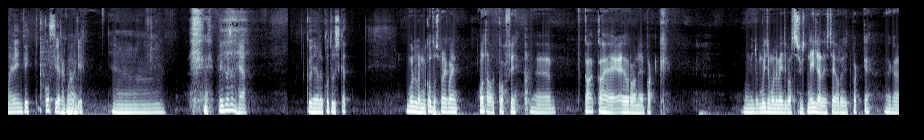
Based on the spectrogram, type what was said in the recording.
ma jõin kõik kohvi ära kunagi. võib-olla see on hea, kui ei ole kodus kätt. mul on kodus praegu ainult odavat kohvi. ka kaheeurone pakk. muidu, muidu mulle meeldib osta siukseid neljateist euroseid pakke, aga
